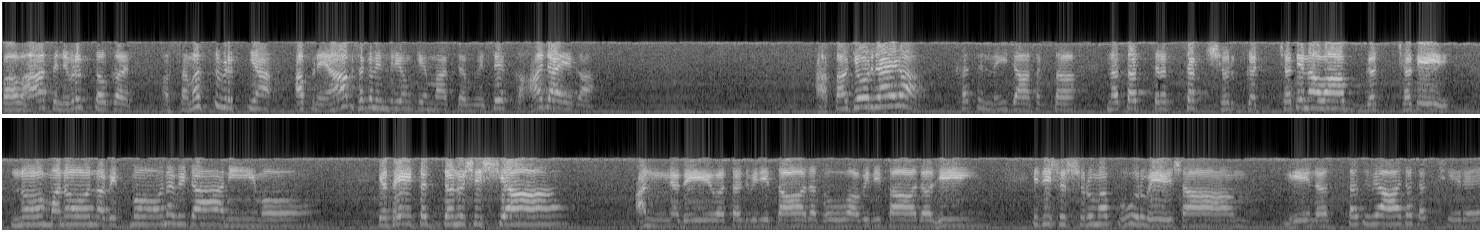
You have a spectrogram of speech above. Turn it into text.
वहाँ से निवृत्त होकर और समस्त वृत्तियाँ अपने आप सकल इंद्रियों के माध्यम से कहा जाएगा? आत्मा की ओर जाएगा? खत नहीं जा सकता। न तत्र चक्षुर गच्छति न वाग गच्छति न मनो न विद्मो न विजानीमो। यथे तदनुशिष्या अन्य देव तद विदितादथो अविदितादधि। इति शुश्रुम पूर्वेशम ये नद दक्षिरे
